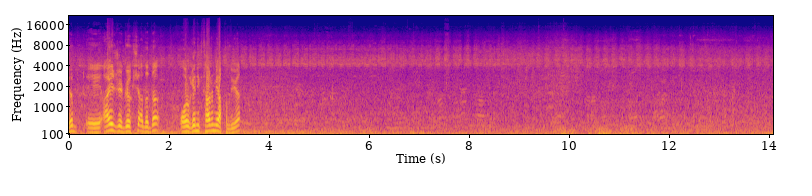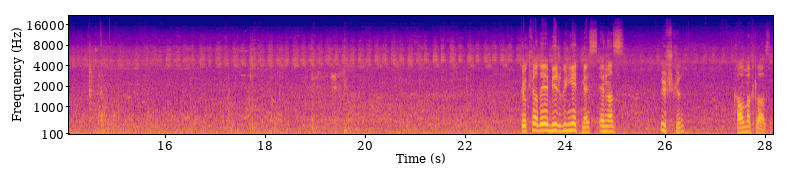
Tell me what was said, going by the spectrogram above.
ve e, ayrıca Gökçeada'da organik tarım yapılıyor. Gökçeada'ya bir gün yetmez. En az 3 gün kalmak lazım.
